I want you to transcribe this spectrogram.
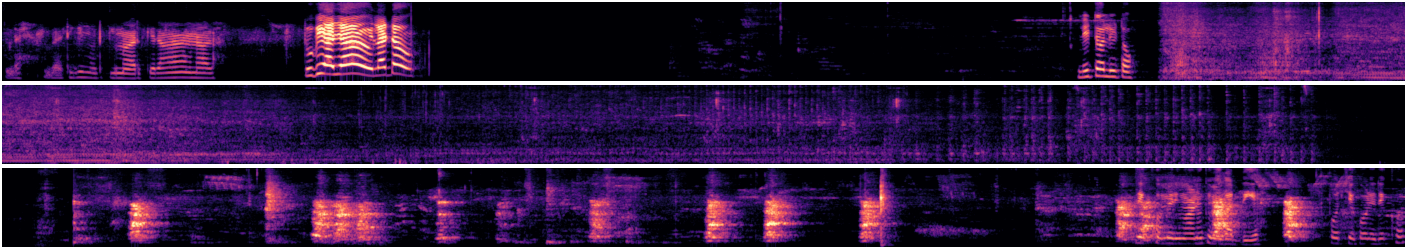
ਲੈ ਬੈਠ ਗਈ ਮੁਟਕੀ ਮਾਰ ਕੇ ਆਰਾਮ ਨਾਲ ਤੂੰ ਵੀ ਆ ਜਾ ਲਾਡੋ ਲਿਟੋ ਲਿਟੋ। ਦੇਖੋ ਮੇਰੀ ਮਾਂ ਨੂੰ ਕਿਵੇਂ ਕਰਦੀ ਹੈ ਪੋਚੇ ਕੋਲੇ ਦੇਖੋ।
